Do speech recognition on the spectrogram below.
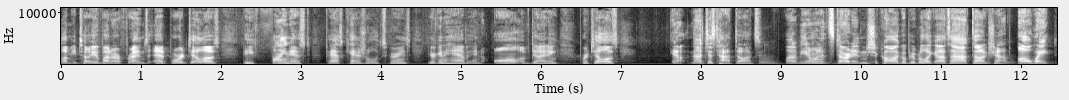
Let me tell you about our friends at Portillo's, the finest fast casual experience you're going to have in all of dining. Portillo's you know, not just hot dogs. Mm. A lot of you know when it started in Chicago, people were like, "Oh, it's a hot dog shop." Oh, wait,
